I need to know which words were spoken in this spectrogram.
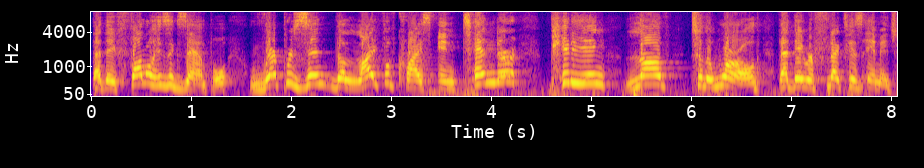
that they follow his example, represent the life of Christ in tender, pitying love to the world, that they reflect his image.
